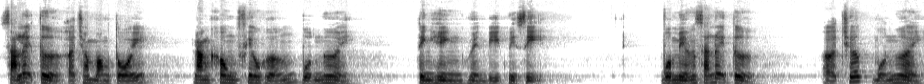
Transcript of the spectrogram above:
Xá lợi tử ở trong bóng tối, Lăng không phiêu hướng bốn người, Tình hình huyền bí quỷ dị. Bốn miếng xá lợi tử Ở trước bốn người,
